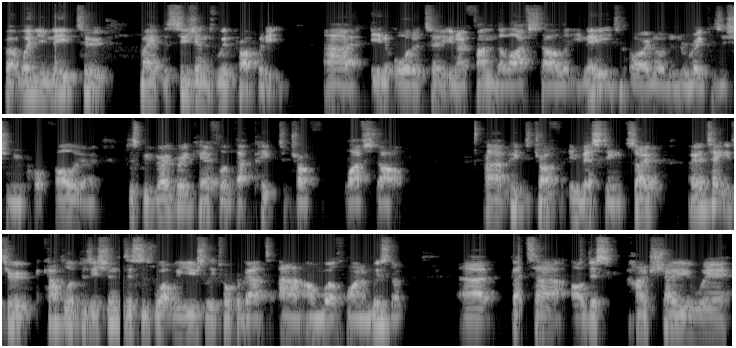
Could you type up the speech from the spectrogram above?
But when you need to make decisions with property uh, in order to, you know, fund the lifestyle that you need or in order to reposition your portfolio, just be very, very careful of that peak to trough lifestyle, uh, peak to trough investing. So I'm going to take you through a couple of positions. This is what we usually talk about uh, on Wealth, Wine and Wisdom. Uh, but uh, I'll just kind of show you where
